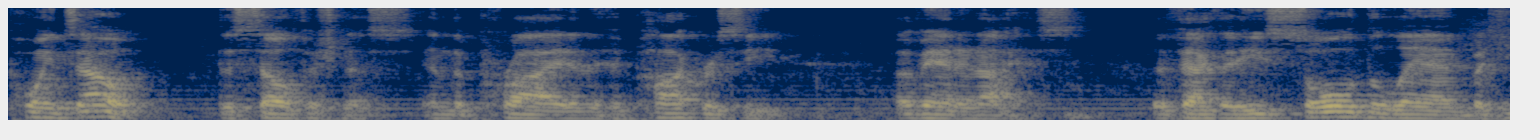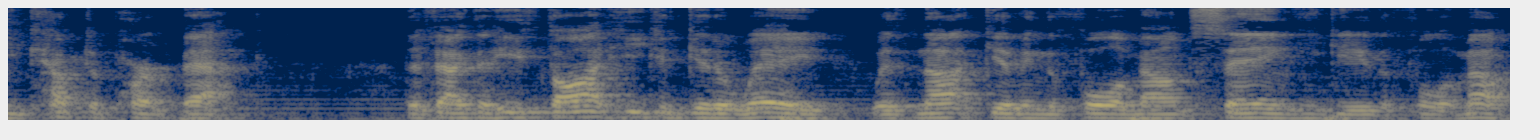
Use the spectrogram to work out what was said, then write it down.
points out the selfishness and the pride and the hypocrisy of Ananias. The fact that he sold the land, but he kept a part back. The fact that he thought he could get away with not giving the full amount, saying he gave the full amount,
